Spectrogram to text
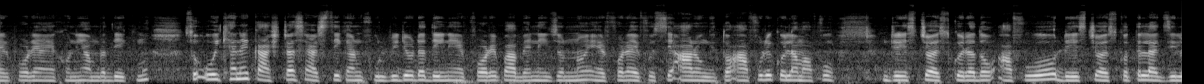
এরপরে এখনই আমরা দেখব। সো ওইখানে কাজটা সারছি, কারণ ফুল ভিডিওটা দিই এরপরে পাবেন, এই জন্য এরপরে আইফসি আরঙে। তো আফুরে কইলাম, আফু ড্রেস চয়েস করে দাও। আফুও ড্রেস চয়েস করতে লাগছিল,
